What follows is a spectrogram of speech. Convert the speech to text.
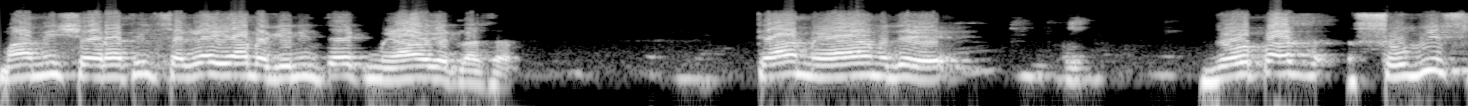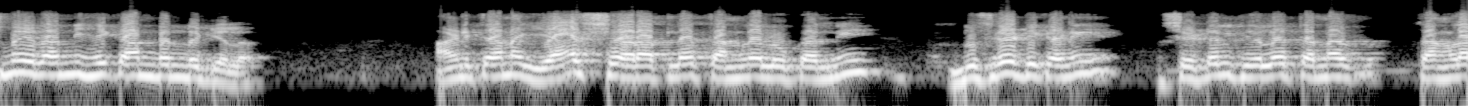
मग आम्ही शहरातील सगळ्या या भगिनींचा एक मेळावा घेतला सर. त्या मेळाव्यामध्ये जवळपास सव्वीस महिलांनी हे काम बंद केलं. आणि त्यांना याच शहरातल्या चांगल्या लोकांनी दुसऱ्या ठिकाणी सेटल केलं त्यांना चांगला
